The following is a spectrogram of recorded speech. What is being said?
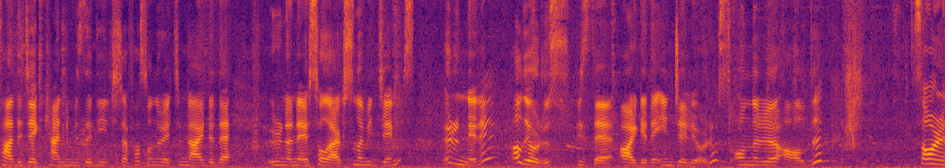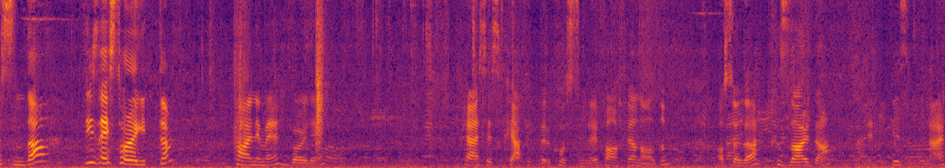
sadece kendimizde değil işte fason üretimlerde de ürün önerisi olarak sunabileceğimiz ürünleri alıyoruz. Biz de Arge'de inceliyoruz. Onları aldık. Sonrasında Disney Store'a gittim. Taneme böyle prenses kıyafetleri, kostümleri falan filan aldım. O sırada kızlar da böyle gezindiler.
